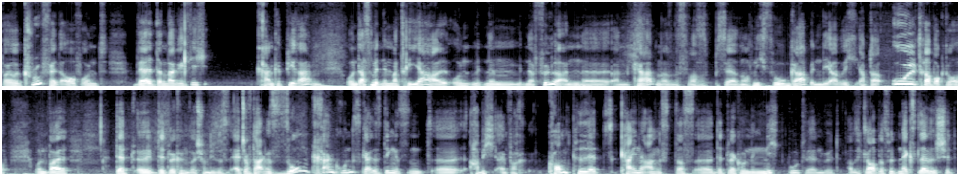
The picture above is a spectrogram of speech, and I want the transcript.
eure Crew fett auf und werdet dann da richtig kranke Piraten. Und das mit einem Material und mit, einem, mit einer Fülle an, äh, an Karten, also das, was es bisher noch nicht so gab in der. Also ich habe da ultra Bock drauf. Und weil Dead, äh, Dead Reckoning, sag ich schon, dieses Edge of Darkness so ein krank rundes, geiles Ding ist, und äh, habe ich einfach komplett keine Angst, dass äh, Dead Reckoning nicht gut werden wird. Also ich glaube, das wird Next Level Shit,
